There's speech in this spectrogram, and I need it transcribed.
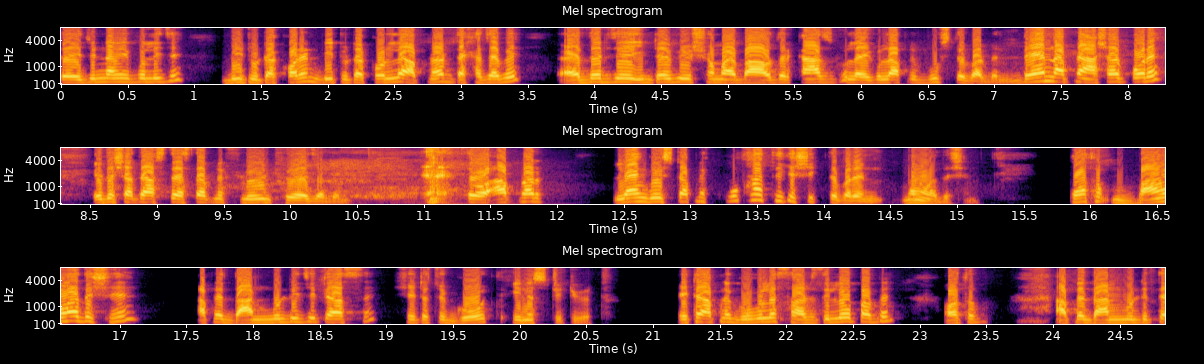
তো এই জন্য আমি বলি যে বি টুটা করেন। বি টুটা করলে আপনার দেখা যাবে, এদের যে ইন্টারভিউর সময় বা ওদের কাজগুলো, এগুলো আপনি বুঝতে পারবেন। দেন আপনি আসার পরে, এদের সাথে আস্তে আস্তে আপনি ফ্লুয়েন্ট হয়ে যাবেন। তো আপনার ল্যাঙ্গুয়েজটা আপনি কোথা থেকে শিখতে পারেন বাংলাদেশে? প্রথম, বাংলাদেশে আপনার দানমন্ডি যেটা আছে, সেটা হচ্ছে গোথ ইনস্টিটিউট এটা আপনি গুগলে সার্চ দিলেও পাবেন, অথবা আপনার দানমন্ডিতে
